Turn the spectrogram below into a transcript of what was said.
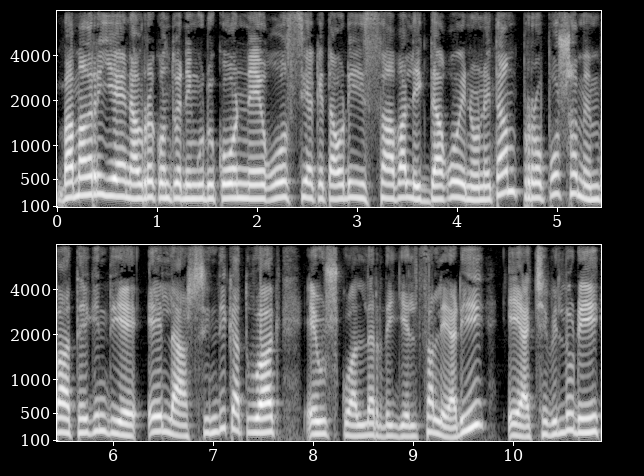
Ba Madrilen aurrekontuen inguruko negoziak eta hori zabalik dagoen honetan proposamen bat egin die ELA sindikatuak Eusko Alderdi Jeltzaleari, EH Bilduri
